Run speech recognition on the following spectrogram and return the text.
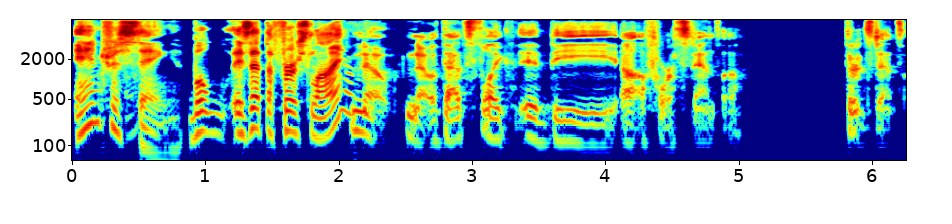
Interesting. Well, is that the first line? No, no, that's like the uh, fourth stanza, third stanza.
